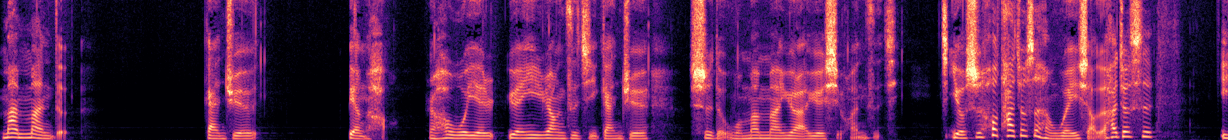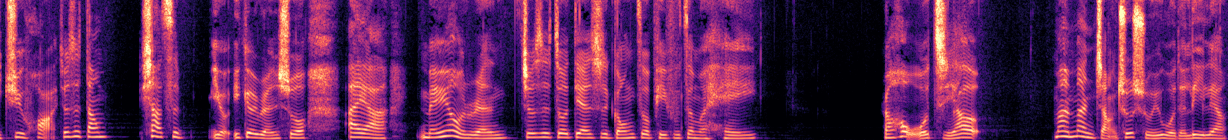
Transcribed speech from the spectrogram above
慢慢的感觉变好，然后我也愿意让自己感觉。是的，我慢慢越来越喜欢自己。有时候他就是很微小的，他就是一句话，就是当下次有一个人说：“哎呀，没有人就是做电视工作，皮肤这么黑。”然后我只要慢慢长出属于我的力量，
